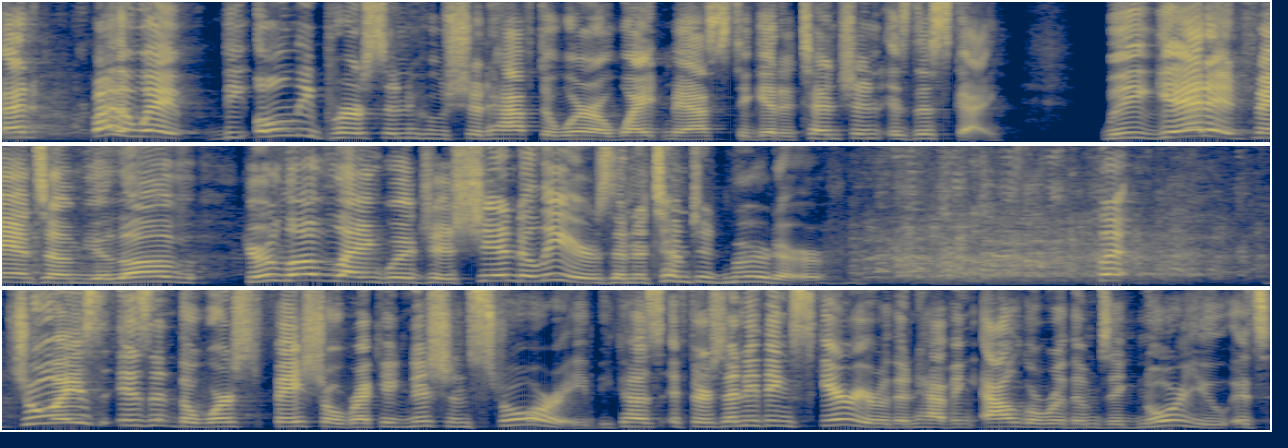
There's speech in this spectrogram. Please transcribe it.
And by the way, the only person who should have to wear a white mask to get attention is this guy. We get it, Phantom. You love your love language is chandeliers and attempted murder. but Joy's isn't the worst facial recognition story because if there's anything scarier than having algorithms ignore you, it's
